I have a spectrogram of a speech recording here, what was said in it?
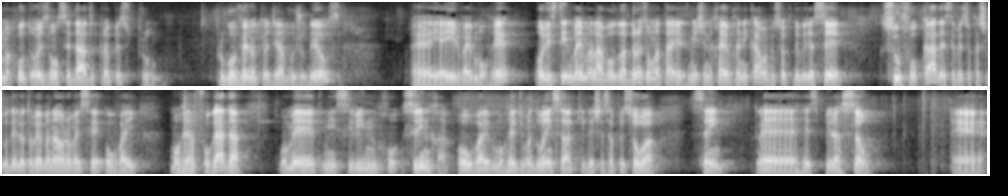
Mahut, ou eles vão ser dados para o governo que odiava os judeus, é, e aí ele vai morrer. Ou Listin Baimalav, os ladrões vão matar eles. Mishin Hayev Hanika, uma pessoa que deveria ser sufocada, esse vai ser o castigo dele, ou talvez Manaura vai ser, ou vai morrer afogada. Omet ou vai morrer de uma doença que deixa essa pessoa sem é, respiração. É,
